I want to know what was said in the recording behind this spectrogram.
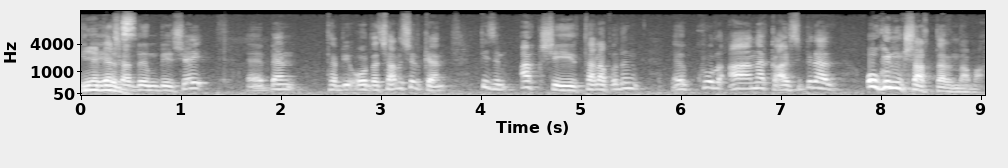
yine yaşadığım bir şey, e, ben tabii orada çalışırken bizim Akşehir tarafının e, Kur'an'a karşı biraz o günün şartlarında ama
